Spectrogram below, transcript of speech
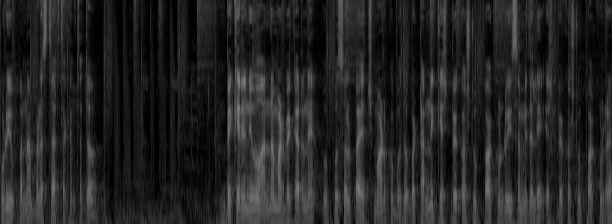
ಪುಡಿ ಉಪ್ಪನ್ನು ಬಳಸ್ತಾ ಇರ್ತಕ್ಕಂಥದ್ದು. ಬೇಕಾದ್ರೆ ನೀವು ಅನ್ನ ಮಾಡಬೇಕಾದ್ರೆ ಉಪ್ಪು ಸ್ವಲ್ಪ ಹೆಚ್ಚು ಮಾಡ್ಕೋಬೋದು, ಬಟ್ ಅನ್ನಕ್ಕೆ ಎಷ್ಟು ಬೇಕೋ ಅಷ್ಟು ಉಪ್ಪು ಹಾಕ್ಕೊಂಡು, ಈ ಸಮಯದಲ್ಲಿ ಎಷ್ಟು ಬೇಕೋ ಅಷ್ಟು ಉಪ್ಪು ಹಾಕ್ಕೊಂಡ್ರೆ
